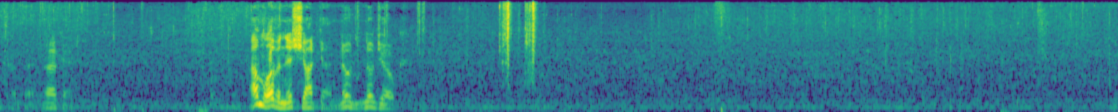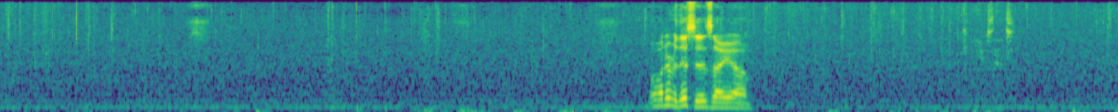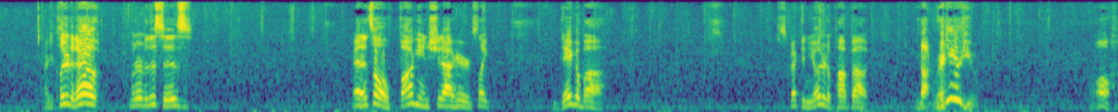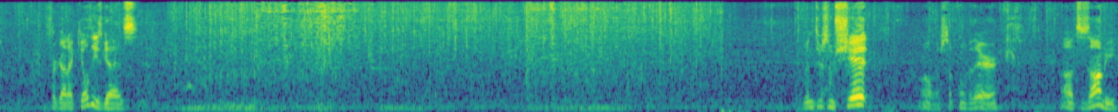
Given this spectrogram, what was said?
Grab that. Okay. I'm loving this shotgun. No, no joke. Well, whatever this is, I, um... Can you use this? I cleared it out. Whatever this is. Man, it's all foggy and shit out here. It's like Dagobah. Expecting Yoda to pop out. Not ready, are you? Oh, I forgot I killed these guys. Been through some shit. There's something over there. Oh, it's a zombie.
